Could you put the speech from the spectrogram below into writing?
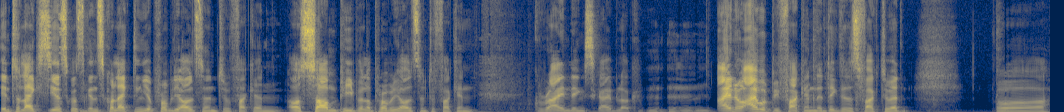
into like CS:GO skins collecting, you're probably also into fucking, or some people are probably also into fucking grinding Skyblock. I know I would be fucking addicted as fuck to it. Or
